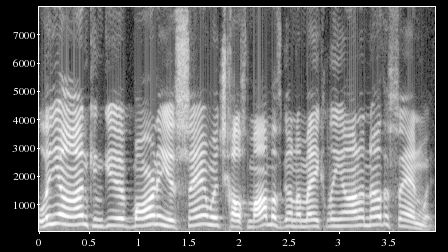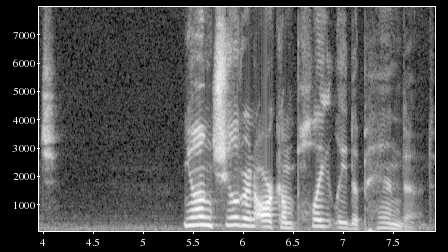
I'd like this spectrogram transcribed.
Leon can give Barney his sandwich because Mama's going to make Leon another sandwich. Young children are completely dependent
